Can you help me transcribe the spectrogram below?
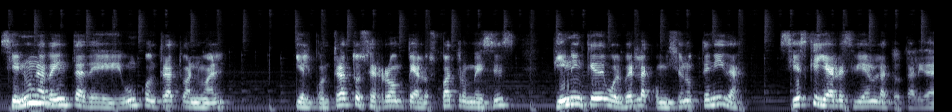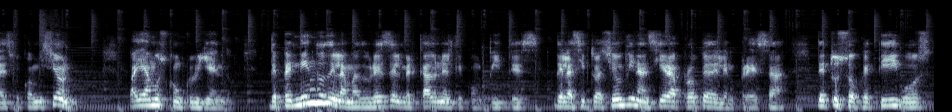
si en una venta de un contrato anual y el contrato se rompe a los cuatro meses, tienen que devolver la comisión obtenida si es que ya recibieron la totalidad de su comisión. Vayamos concluyendo. Dependiendo de la madurez del mercado en el que compites, de la situación financiera propia de la empresa, de tus objetivos,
